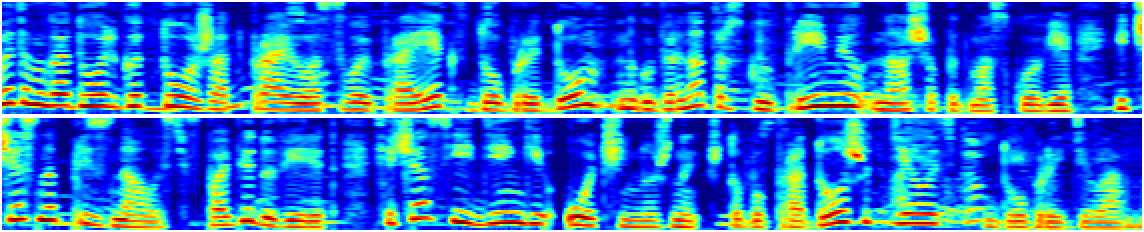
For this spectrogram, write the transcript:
В этом году Ольга тоже отправила свой проект «Добрый дом» на губернаторскую премию «Наше Подмосковье» и честно призналась, в победу верит. Сейчас ей деньги очень нужны, чтобы продолжить делать добрые дела.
